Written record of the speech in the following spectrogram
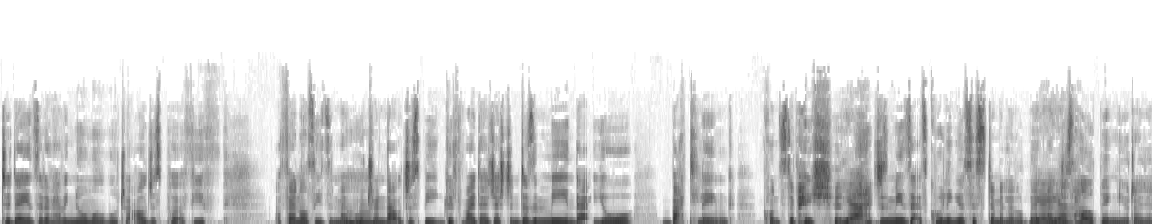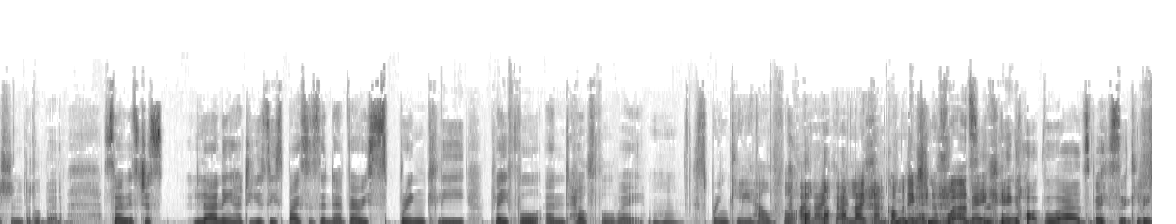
today instead of having normal water, I'll just put a few. F- fennel seeds in my Mm-hmm. water and that will just be good for my digestion doesn't mean that you're battling constipation Yeah. it just means that it's cooling your system a little bit Yeah, and yeah. just helping your digestion a little bit so it's just learning how to use these spices in a very sprinkly playful and healthful way mm-hmm. Sprinkly, healthful. I like I like that combination of words. making up words basically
